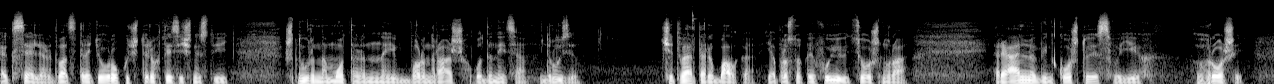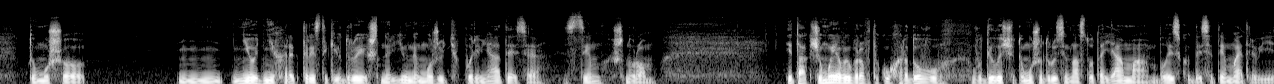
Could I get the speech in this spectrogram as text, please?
Exceller 23-го року 4000 стоїть. Шнур намотаний Bornrush одиниця. Друзі, четверта рибалка. Я просто кайфую від цього шнура. Реально він коштує своїх грошей. Тому що ні одні характеристики других шнурів не можуть порівнятися з цим шнуром. І так, чому я вибрав таку хардову водилище? Тому що, друзі, у нас тут яма близько 10 метрів є.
